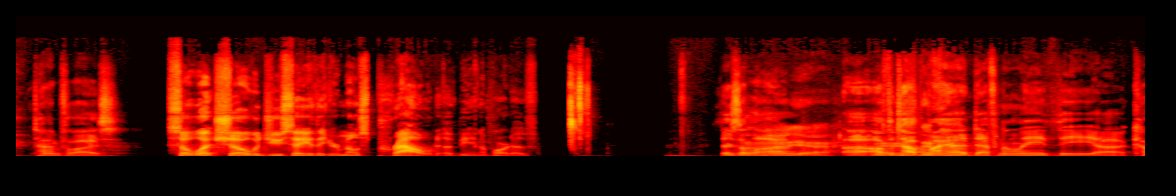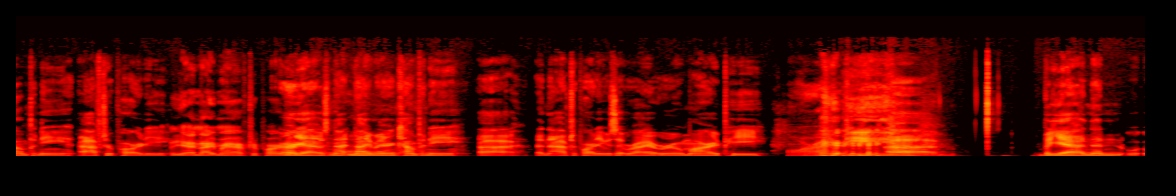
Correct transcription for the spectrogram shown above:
time flies. So, what show would you say that you're most proud of being a part of? There's a Oh lot. yeah. Uh, off the top of my head, definitely the uh, Kompany after party. Yeah, Nightmare After Party. Or yeah, it was Ooh. Nightmare and Kompany, uh, and the after party was at Riot Room, R.I.P. R.I.P. Uh, but yeah, and then w-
